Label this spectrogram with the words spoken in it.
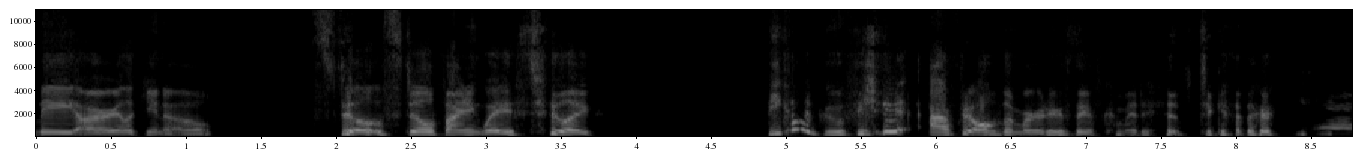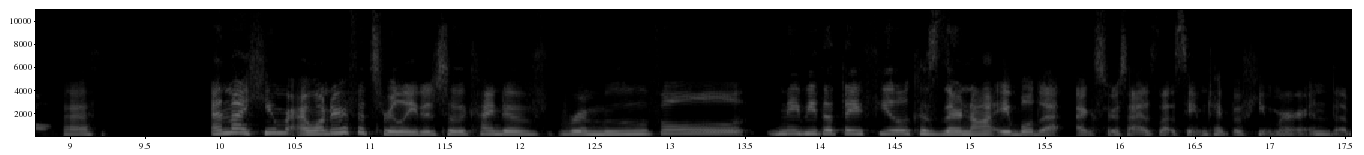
they are like, you know, still still finding ways to like be kind of goofy after all the murders they've committed together. Yeah. And that humor, I wonder if it's related to the kind of removal maybe that they feel because they're not able to exercise that same type of humor in the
